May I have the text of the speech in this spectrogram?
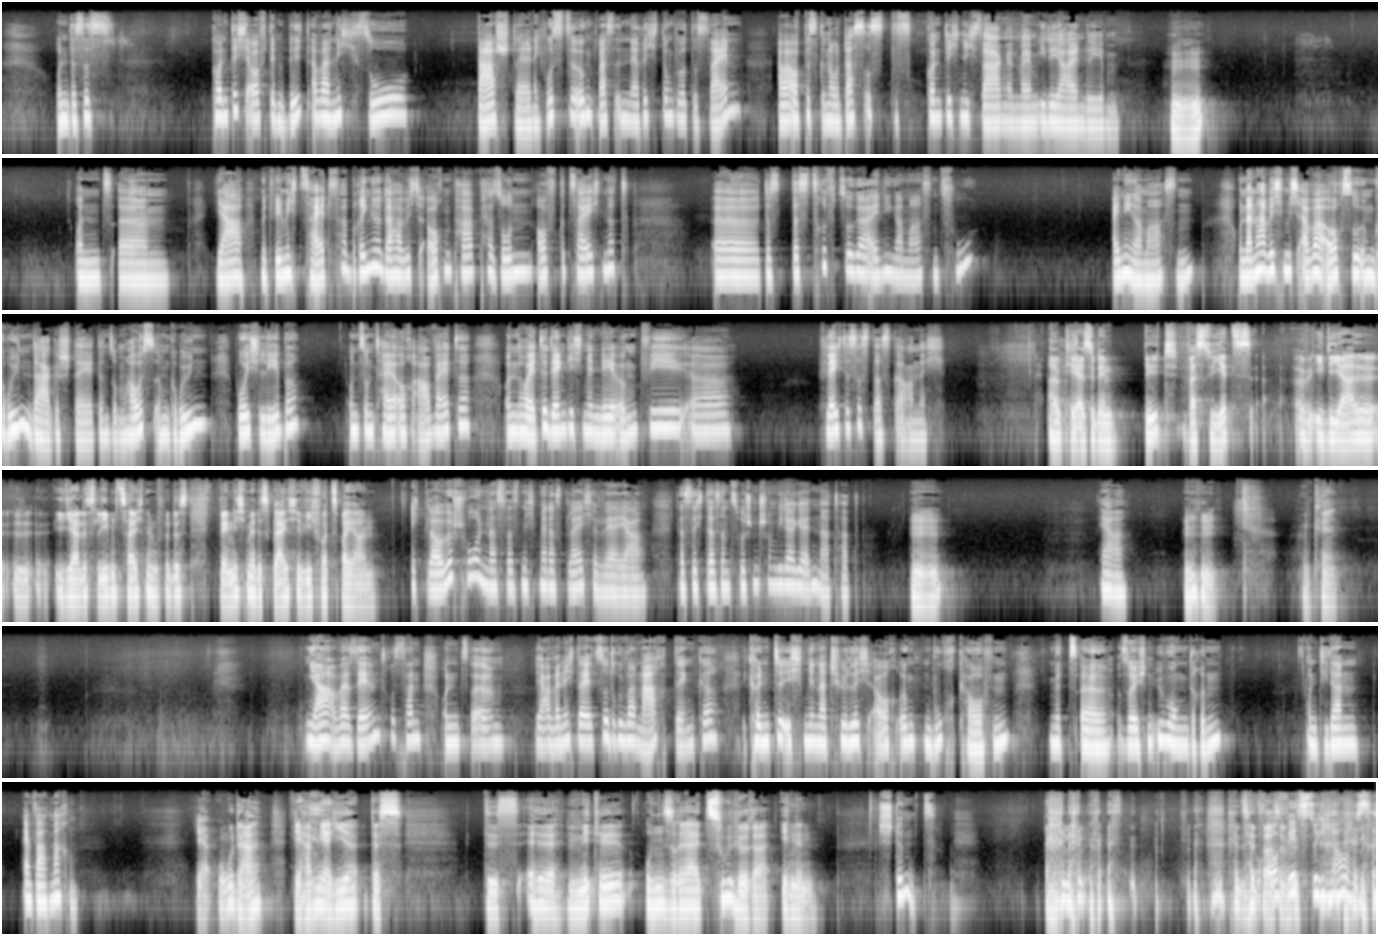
Und das ist, konnte ich auf dem Bild aber nicht so darstellen. Ich wusste, irgendwas in der Richtung wird es sein, aber ob es genau das ist, das konnte ich nicht sagen in meinem idealen Leben. Und ähm, ja, mit wem ich Zeit verbringe, da habe ich auch ein paar Personen aufgezeichnet. Äh, das, das trifft sogar einigermaßen zu. Einigermaßen. Und dann habe ich mich aber auch so im Grünen dargestellt, in so einem Haus im Grünen, wo ich lebe und zum Teil auch arbeite. Und heute denke ich mir, nee, irgendwie, äh, vielleicht ist es das gar nicht. Ah, Okay, also dein Bild, was du jetzt äh, ideal, äh, ideales Leben zeichnen würdest, wäre nicht mehr das gleiche wie vor zwei Jahren. Ich glaube schon, dass das nicht mehr das gleiche wäre, ja. Dass sich das inzwischen schon wieder geändert hat. Mhm. Ja. Mhm. Okay. Ja, aber sehr interessant. Und ähm, ja, wenn ich da jetzt so drüber nachdenke, könnte ich mir natürlich auch irgendein Buch kaufen mit äh, solchen Übungen drin und die dann einfach machen. Ja, oder wir haben ja hier das, das äh, Mittel unserer ZuhörerInnen. Stimmt. Das ist Worauf ein willst du bisschen- hinaus?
